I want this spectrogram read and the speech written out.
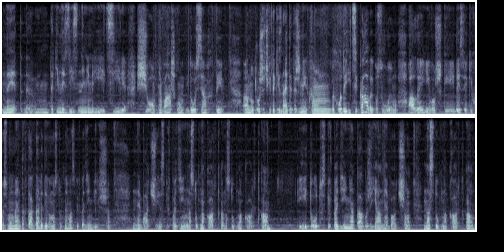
Не такі нездійснені мрії, цілі, що важко досягти. Ну трошечки такий, знаєте, тижник виходить і цікавий по-своєму, але і важкий десь в якихось моментах. Так, далі дивимось, тут нема співпадінь більше. Не бачу я співпадінь. Наступна картка, наступна картка. І тут співпадіння також я не бачу. Наступна картка.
